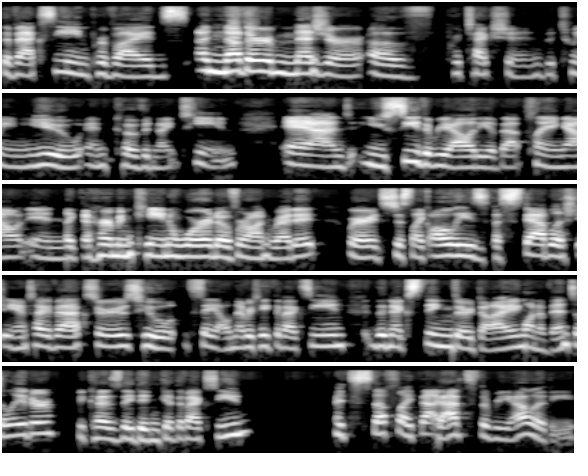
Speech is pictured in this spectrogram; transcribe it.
the vaccine provides another measure of protection between you and COVID 19. And you see the reality of that playing out in like the Herman Cain Award over on Reddit, where it's just like all these established anti vaxxers who say, I'll never take the vaccine. The next thing they're dying on a ventilator because they didn't get the vaccine. It's stuff like that. That's the reality.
